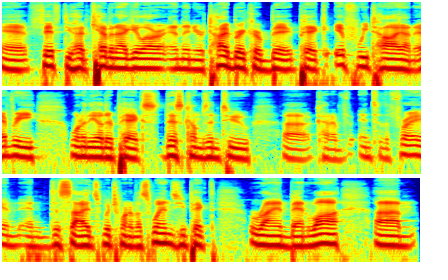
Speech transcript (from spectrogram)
And fifth, you had Kevin Aguilar, and then your tiebreaker pick. If we tie on every one of the other picks, this comes into uh, kind of into the fray and, and decides which one of us wins. You picked Ryan Benoit. Um,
